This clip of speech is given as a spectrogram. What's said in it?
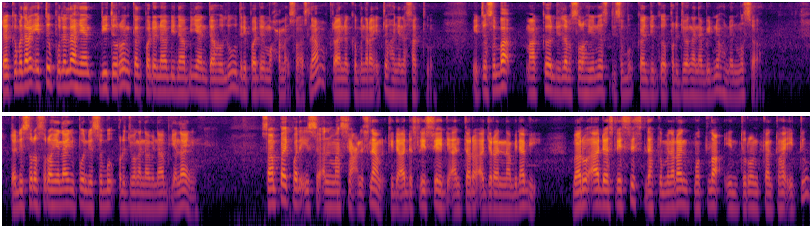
Dan kebenaran itu pula lah yang diturunkan kepada Nabi-Nabi yang dahulu daripada Muhammad SAW kerana kebenaran itu hanyalah satu. Itu sebab maka di dalam surah Yunus disebutkan juga perjuangan Nabi Nuh dan Musa. Dan di surah-surah yang lain pun disebut perjuangan Nabi-Nabi yang lain. Sampai kepada Isa al-Masih al-Islam, tidak ada selisih di antara ajaran Nabi-Nabi. Baru ada selisih setelah kebenaran mutlak yang diturunkan Tuhan itu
